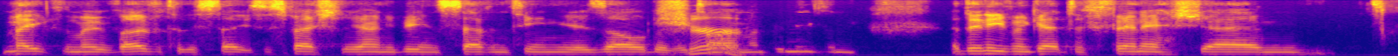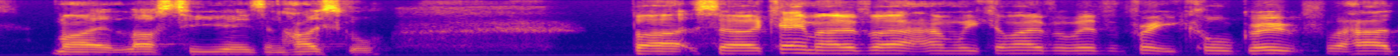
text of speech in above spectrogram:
make the move over to the states, especially only being 17 years old at sure. the time. I didn't even I didn't even get to finish um, my last two years in high school. But so I came over and we come over with a pretty cool group. We had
